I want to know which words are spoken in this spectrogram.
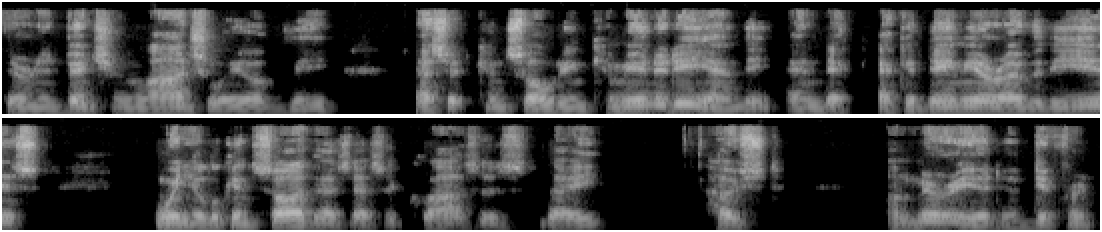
They're an invention largely of the asset consulting community and the and academia over the years. When you look inside those asset classes, they host a myriad of different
